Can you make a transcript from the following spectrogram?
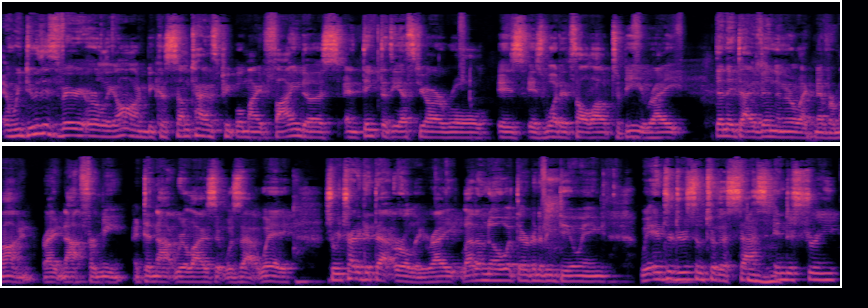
and we do this very early on because sometimes people might find us and think that the SDR role is is what it's all out to be, right? Then they dive in and they're like, never mind, right? Not for me. I did not realize it was that way. So we try to get that early, right? Let them know what they're going to be doing. We introduce them to the SaaS mm-hmm. industry,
